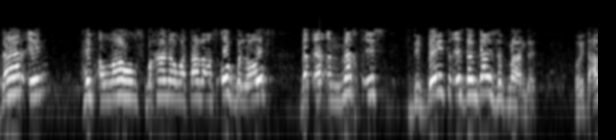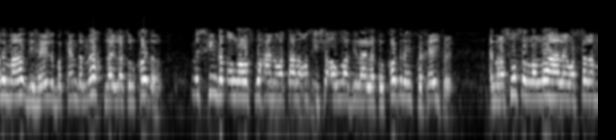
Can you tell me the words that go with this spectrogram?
daarin heeft Allah subhanahu wa ta'ala ons ook beloofd dat er een nacht is die beter is dan duizend maanden. We weten allemaal die hele bekende nacht, Laylatul Qadr. Misschien dat Allah subhanahu wa ta'ala ons inshallah die Laylatul Qadr heeft gegeven. En Rasul sallallahu alayhi wa sallam,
